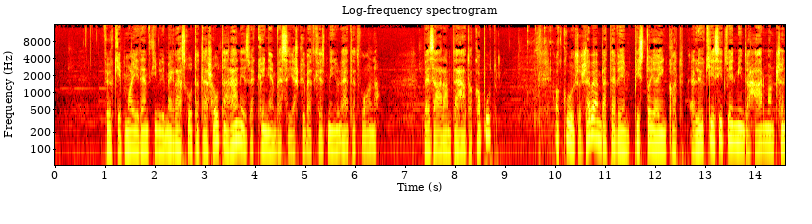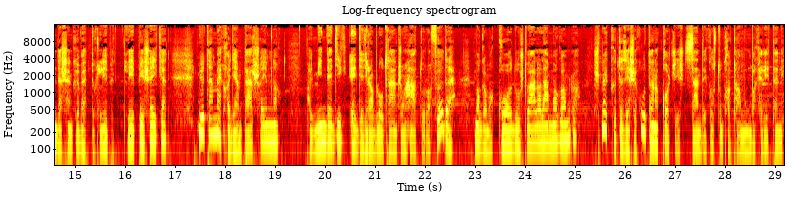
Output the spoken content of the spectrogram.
főképp mai rendkívüli megrázkódtatása után ránézve könnyen veszélyes következményű lehetett volna. Bezárám tehát a kaput, a kulcs a zsebembe tevén, pisztolyainkat előkészítvén mind a hárman csöndesen követtük lép- lépéseiket, miután meghagyám társaimnak, hogy mindegyik egy-egy rablót ráncson a földre, magam a koldust vállalám magamra, s megkötözések után a kocsist szándékoztunk hatalmunkba keríteni.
